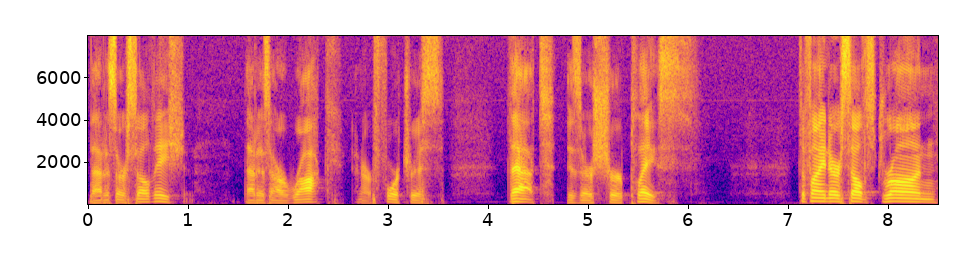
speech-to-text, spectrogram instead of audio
That is our salvation. That is our rock and our fortress. That is our sure place. To find ourselves drawn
